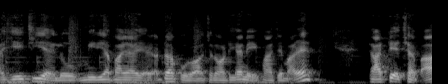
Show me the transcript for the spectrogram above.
အရေးကြီးရလို့ media buyer ရဲ့အတွက်ကိုတော့ကျွန်တော်ဒီကနေမှာချင်ပါတယ်ဒါတစ်အချက်ပါ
